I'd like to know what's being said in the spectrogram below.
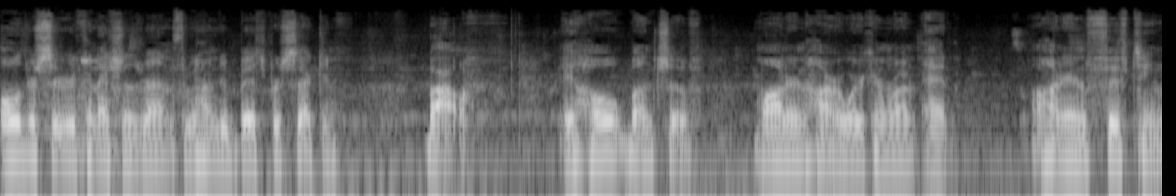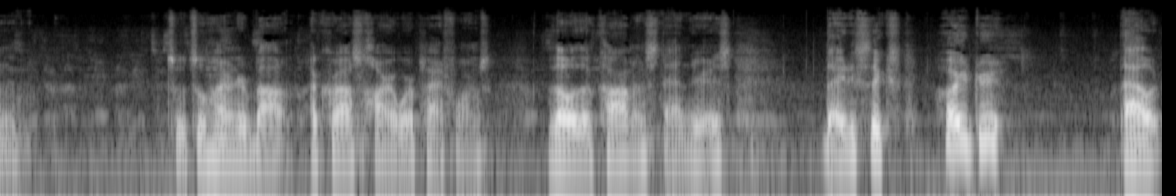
older serial connections ran 300 bits per second. Wow. A whole bunch of modern hardware can run at 115 to 200 baud across hardware platforms, though the common standard is 9600 baud,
